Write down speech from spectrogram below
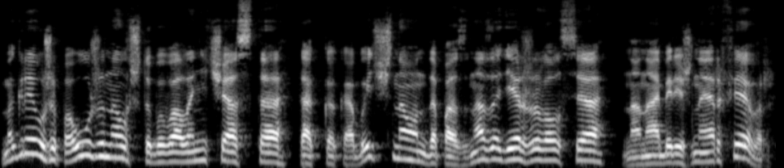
Мегре уже поужинал, что бывало нечасто, так как обычно он допоздна задерживался на набережной Орфевр.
